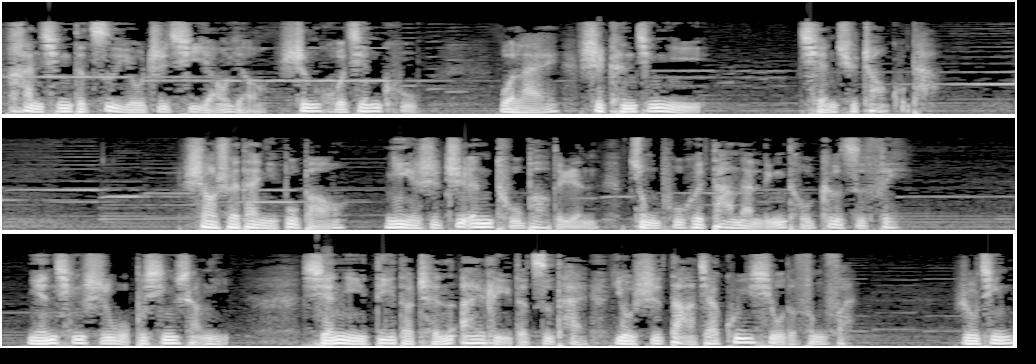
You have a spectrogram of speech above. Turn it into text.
汉卿的自由之期遥遥，生活艰苦，我来是恳请你前去照顾他。少帅待你不薄，你也是知恩图报的人，总不会大难临头各自飞。年轻时我不欣赏你。”嫌你低到尘埃里的姿态，有失大家闺秀的风范。如今，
